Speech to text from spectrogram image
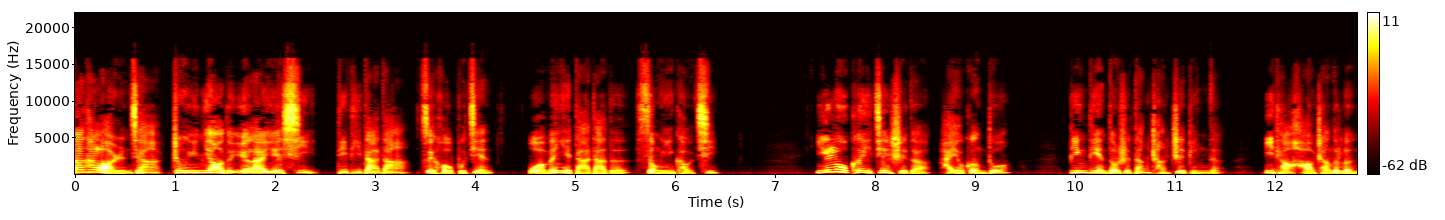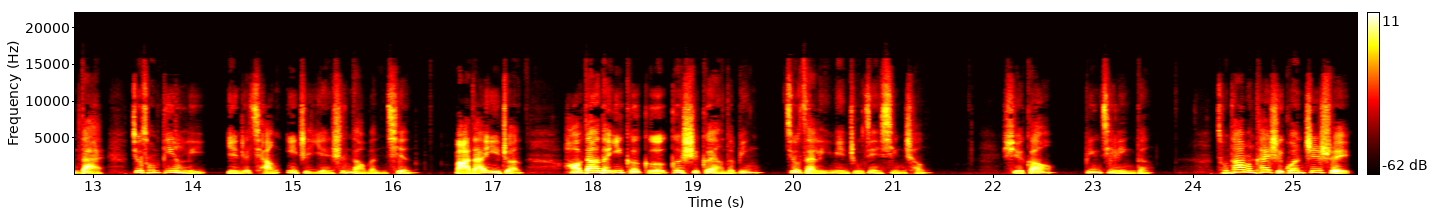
到他老人家终于尿得越来越细，滴滴答答，最后不见，我们也大大的松一口气。一路可以见识的还有更多，冰店都是当场制冰的，一条好长的轮带就从店里沿着墙一直延伸到门前，马达一转。好大的一格格各式各样的冰就在里面逐渐形成，雪糕、冰激凌等，从他们开始灌汁水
